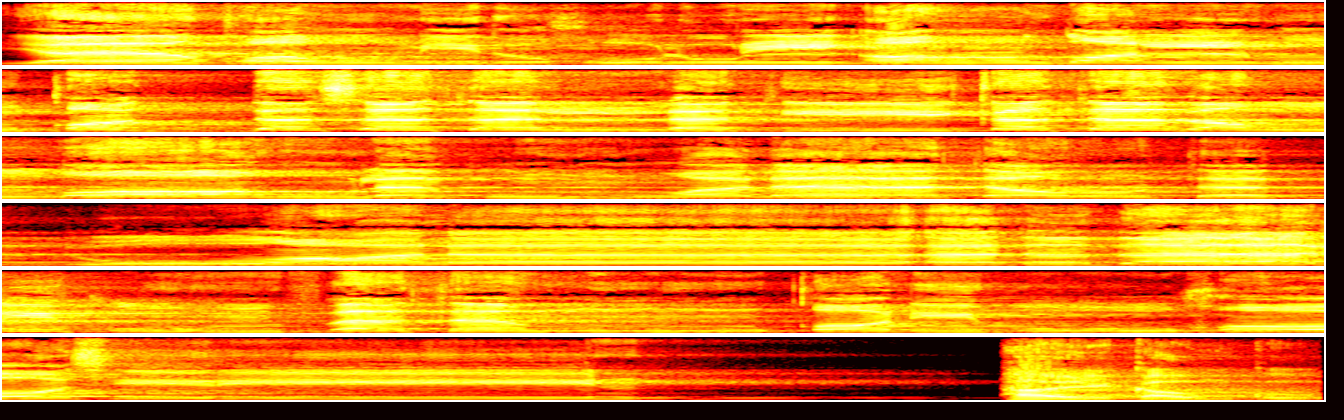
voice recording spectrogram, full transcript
يا قوم ادخلوا الأرض المقدسة التي كتب الله لكم ولا ترتدوا على أدباركم فتنقلبوا خاسرين. Hai kaumku,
